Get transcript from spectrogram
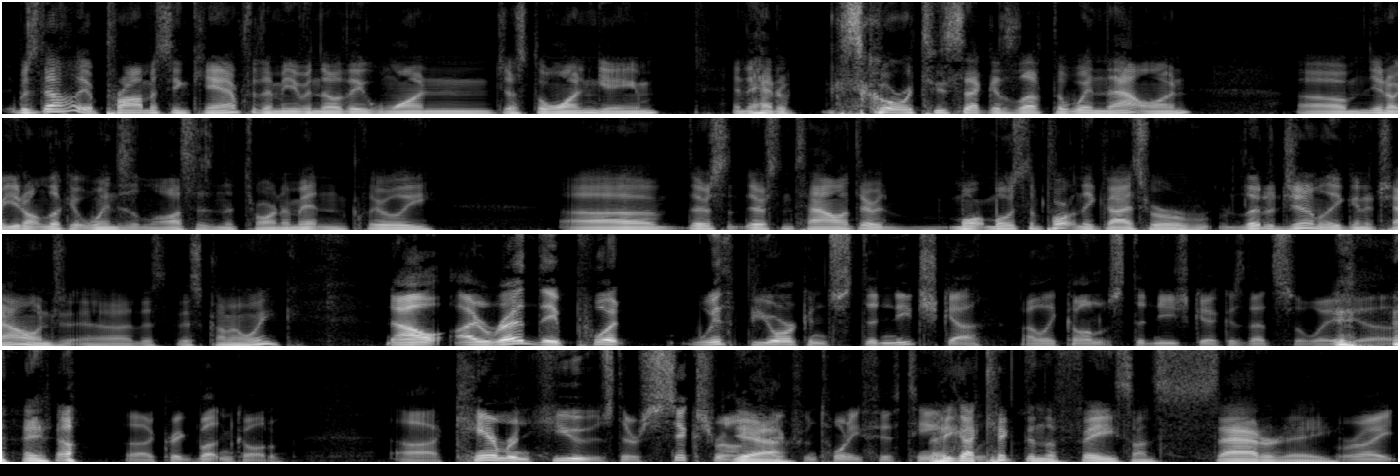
it was definitely a promising camp for them, even though they won just the one game and they had to score with two seconds left to win that one. Um, you know, you don't look at wins and losses in the tournament, and clearly. Uh, there's there's some talent there. More, most importantly, guys who are legitimately going to challenge uh, this this coming week. Now I read they put with Bjork and Stanichka. I like calling him Stanichka because that's the way uh, uh, Craig Button called him. Uh, Cameron Hughes, their sixth round Yeah. pick from 2015. Now, he got Was- kicked in the face on Saturday right.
